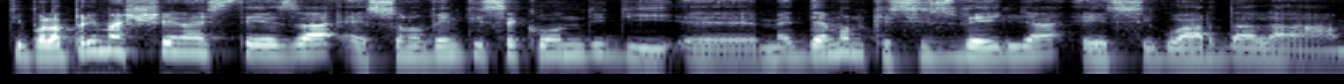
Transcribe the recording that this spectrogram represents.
tipo la prima scena estesa è, sono 20 secondi di eh, Matt Damon che si sveglia e si guarda la,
